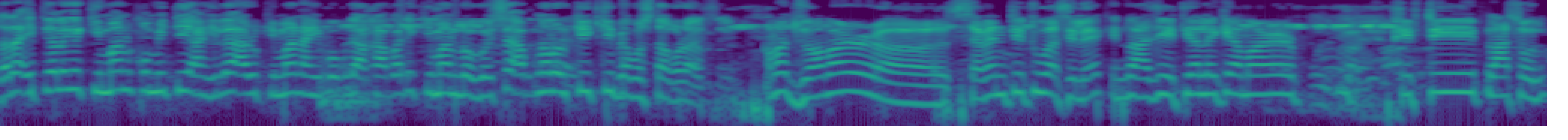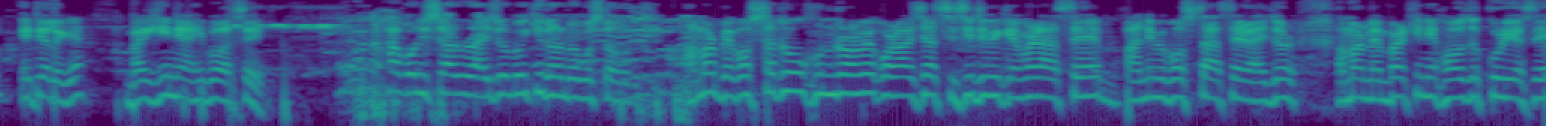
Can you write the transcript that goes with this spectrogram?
দাদা এতিয়ালৈকে কিমান কমিটি আহিলে আৰু কিমান আহিব বুলি আশাবাদী কিমান লগ হৈছে আপোনালোকৰ কি কি ব্যৱস্থা কৰা হৈছে? আমাৰ যোৱাবাৰ ছেভেণ্টি টু আছিলে কিন্তু আজি এতিয়ালৈকে আমাৰ ফিফটি প্লাছ হ'ল এতিয়ালৈকে। বাকীখিনি আহিব আছে। আশা কৰিছে আৰু ৰাইজৰ বাবে কি ধৰণৰ ব্যৱস্থা কৰিছে? আমাৰ ব্যৱস্থাটো সুন্দৰভাৱে কৰা হৈছে চি চি টিভি কেমেৰা আছে পানী ব্যৱস্থা আছে ৰাইজৰ আমাৰ মেম্বাৰখিনি সহযোগ কৰি আছে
